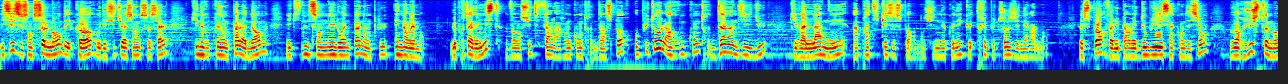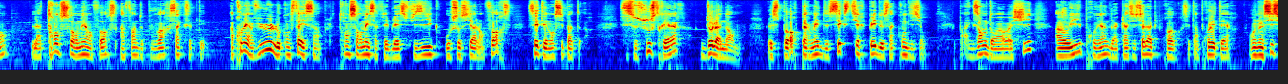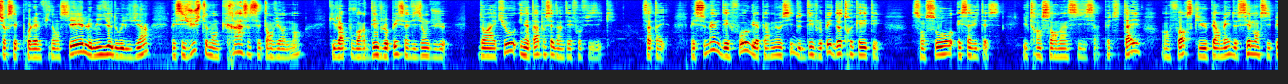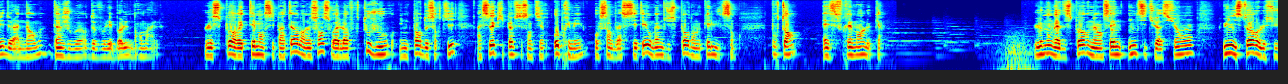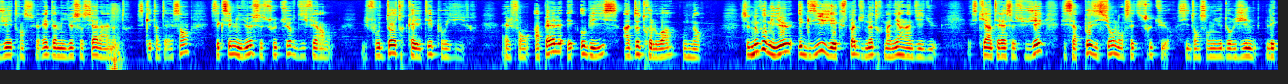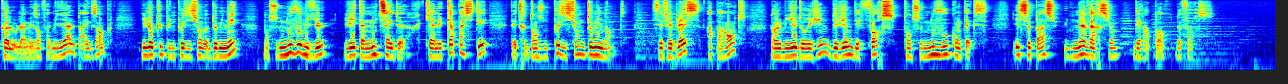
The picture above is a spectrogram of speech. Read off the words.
Ici, ce sont seulement des corps ou des situations sociales qui ne représentent pas la norme, mais qui ne s'en éloignent pas non plus énormément. Le protagoniste va ensuite faire la rencontre d'un sport, ou plutôt la rencontre d'un individu qui va l'amener à pratiquer ce sport, dont il ne connaît que très peu de choses généralement. Le sport va lui permettre d'oublier sa condition, voire justement la transformer en force afin de pouvoir s'accepter. À première vue, le constat est simple. Transformer sa faiblesse physique ou sociale en force, c'est émancipateur. C'est se soustraire de la norme. Le sport permet de s'extirper de sa condition. Par exemple, dans Awashi, Aoi provient de la classe sociale la plus pauvre, c'est un prolétaire. On insiste sur ses problèmes financiers, le milieu d'où il vient, mais c'est justement grâce à cet environnement qu'il va pouvoir développer sa vision du jeu. Dans IQ, Inata possède un défaut physique, sa taille. Mais ce même défaut lui a permis aussi de développer d'autres qualités, son saut et sa vitesse. Il transforme ainsi sa petite taille en force qui lui permet de s'émanciper de la norme d'un joueur de volleyball normal. Le sport est émancipateur dans le sens où elle offre toujours une porte de sortie à ceux qui peuvent se sentir opprimés au sein de la société ou même du sport dans lequel ils sont. Pourtant, est-ce vraiment le cas? Le manga de sport met en scène une situation, une histoire où le sujet est transféré d'un milieu social à un autre. Ce qui est intéressant, c'est que ces milieux se structurent différemment. Il faut d'autres qualités pour y vivre. Elles font appel et obéissent à d'autres lois ou normes. Ce nouveau milieu exige et exploite d'une autre manière l'individu. Et ce qui intéresse le sujet, c'est sa position dans cette structure. Si dans son milieu d'origine, l'école ou la maison familiale par exemple, il occupe une position de dominé, dans ce nouveau milieu, il est un outsider qui a les capacités d'être dans une position dominante. Ses faiblesses apparentes dans le milieu d'origine deviennent des forces dans ce nouveau contexte. Il se passe une inversion des rapports de force.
